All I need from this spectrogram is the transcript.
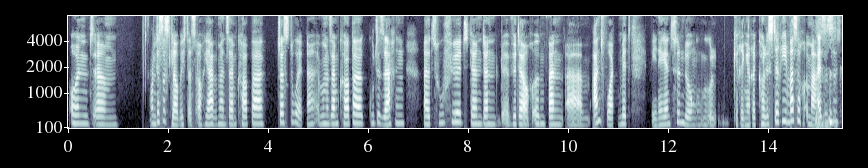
Und, ähm, und das ist, glaube ich, das auch, ja, wenn man seinem Körper just do it. Ne? Wenn man seinem Körper gute Sachen äh, zuführt, dann, dann wird er auch irgendwann ähm, antworten mit weniger Entzündung, geringere Cholesterin, was auch immer. Also es ist,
